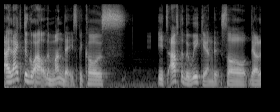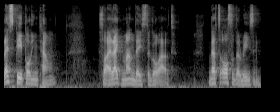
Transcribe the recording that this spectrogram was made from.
I like to go out on Mondays because it's after the weekend, so there are less people in town. So I like Mondays to go out. That's also the reason.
